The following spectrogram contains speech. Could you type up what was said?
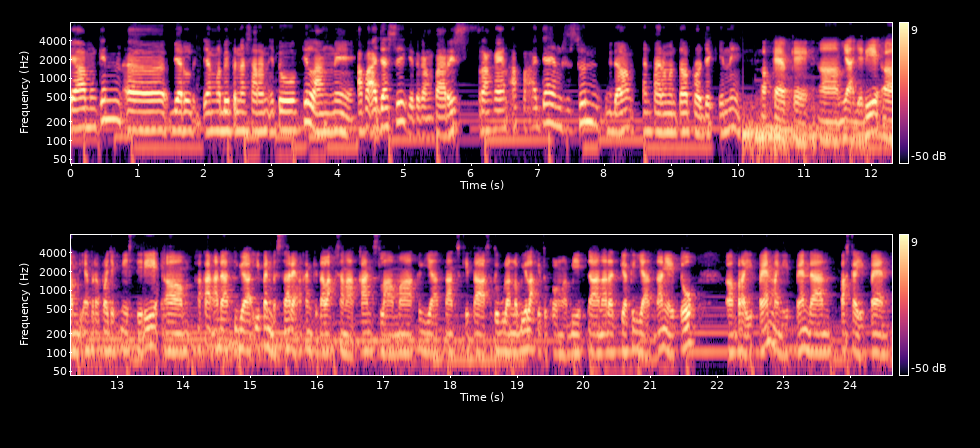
ya mungkin uh, biar yang lebih penasaran itu hilang nih apa aja sih gitu Kang Paris rangkaian apa aja yang disusun di dalam environmental project ini oke okay, oke okay. um, ya jadi um, di environmental project ini sendiri um, akan ada tiga event besar yang akan kita laksanakan selama kegiatan sekitar satu bulan lebih lah gitu kurang lebih dan ada tiga kegiatan yaitu uh, pra event, main event dan pasca event.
